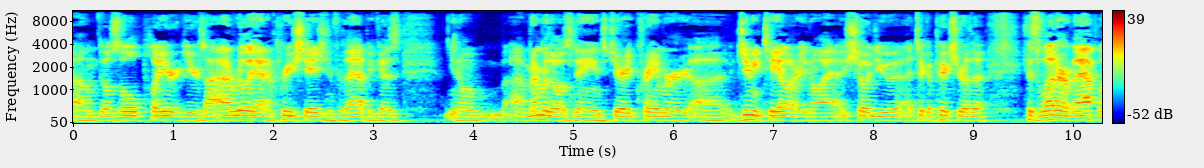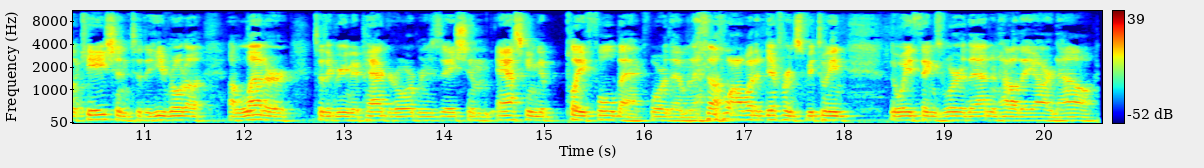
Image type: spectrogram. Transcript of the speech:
um, those old player gears. I, I really had appreciation for that because you know, I remember those names: Jerry Kramer, uh, Jimmy Taylor. You know, I, showed you. I took a picture of the his letter of application to the. He wrote a, a letter to the Green Bay Packer organization asking to play fullback for them, and I thought, wow, what a difference between the way things were then and how they are now,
